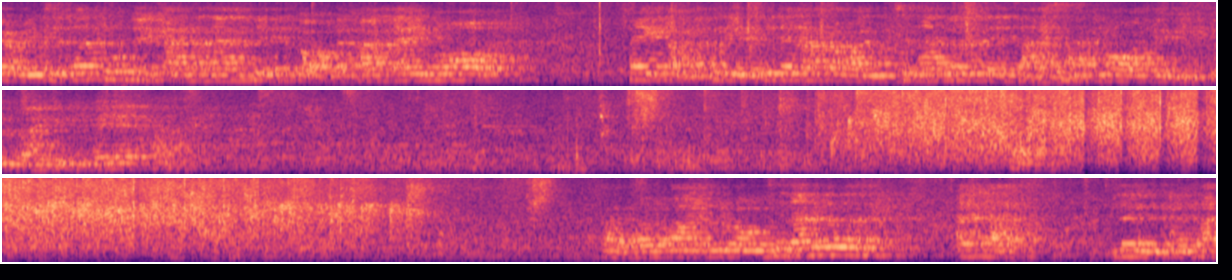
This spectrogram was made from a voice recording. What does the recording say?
กับเรียนเชิญท่านผู้อำนวยการนันต์เพียรเกาะนะคะ ได้มอบให้กับนักเรียนที่ได้รับรางวัลชนะเลิศในสายชั้นม .1 กฎหมายพิมพ์แม่ค่ะค่ะค่ะรางวัลรองชนะเลิศอันดับหนึ่งนะคะ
